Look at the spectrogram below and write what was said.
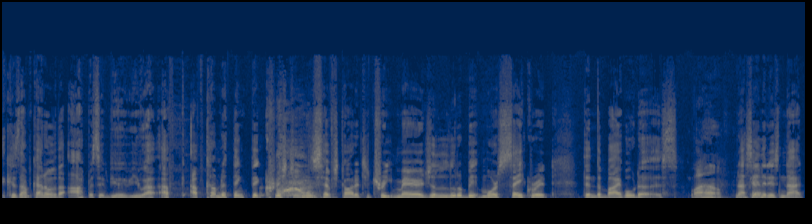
because I'm kind of the opposite view of you, I, have I've come to think that Christians have started to treat marriage a little bit more sacred than the Bible does. Wow! I'm not okay. saying that it's not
